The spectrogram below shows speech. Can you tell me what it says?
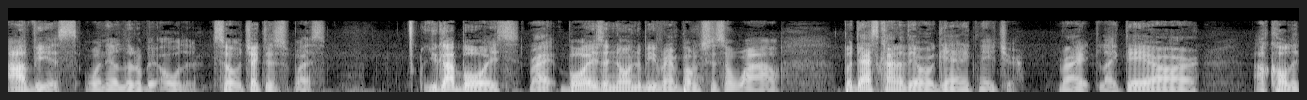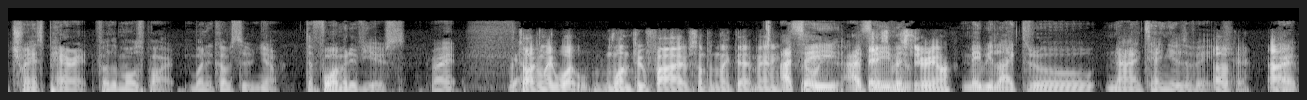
obvious when they're a little bit older. So check this, Wes. You got boys, right? Boys are known to be rambunctious and wild, but that's kind of their organic nature, right? Like they are, I'll call it transparent for the most part when it comes to you know the formative years, right? We're talking like what one through five, something like that, Manny. I'd say- we- I'd say even-. Maybe like through nine, ten years of age. Okay. All right.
